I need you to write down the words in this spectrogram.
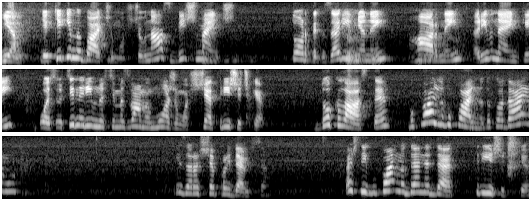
Є. Як тільки ми бачимо, що в нас більш-менш тортик зарівняний, гарний, рівненький. Ось оці нерівності ми з вами можемо ще трішечки докласти. Буквально, буквально докладаємо. І зараз ще пройдемося. Бачите, їх буквально де-не-де, трішечки.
